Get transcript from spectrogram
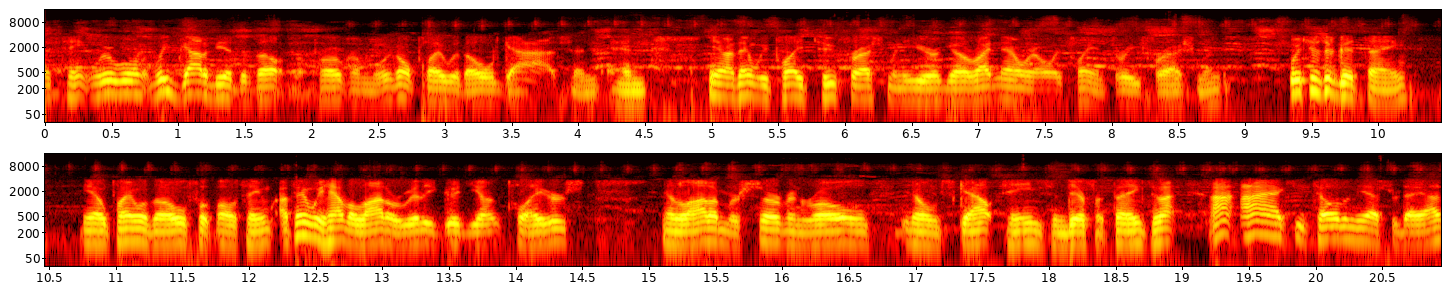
a team. We want, we've got to be a development program. We're going to play with old guys, and and you know, I think we played two freshmen a year ago. Right now, we're only playing three freshmen, which is a good thing. You know, playing with an old football team. I think we have a lot of really good young players, and a lot of them are serving roles, you know, in scout teams and different things. And I, I, I actually told them yesterday. I,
